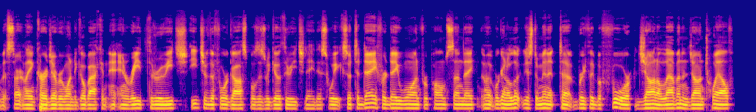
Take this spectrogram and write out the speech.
but certainly encourage everyone to go back and, and read through each each of the four gospels as we go through each day this week. So today, for day one for Palm Sunday, uh, we're going to look just a minute uh, briefly before John 11 and John 12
